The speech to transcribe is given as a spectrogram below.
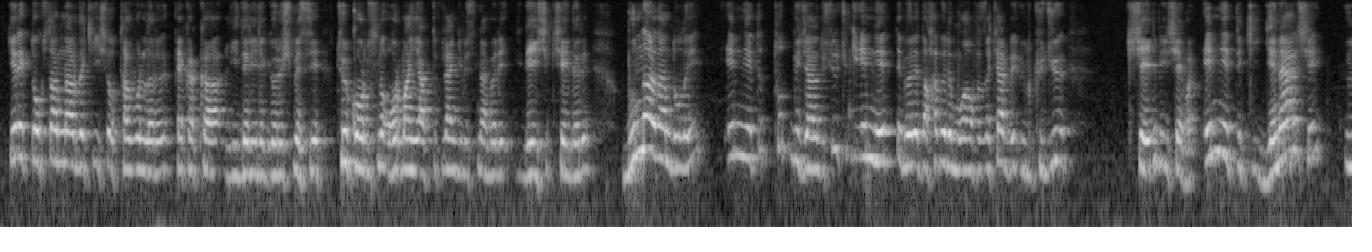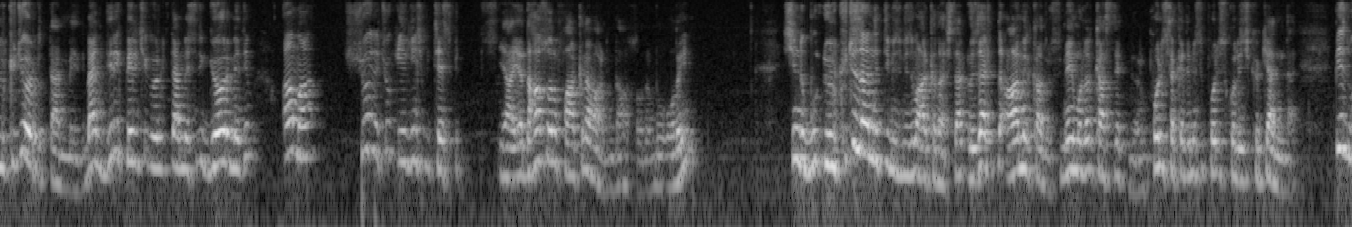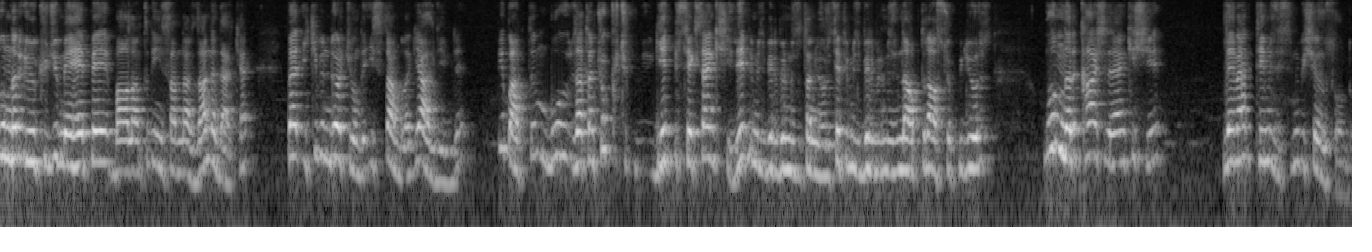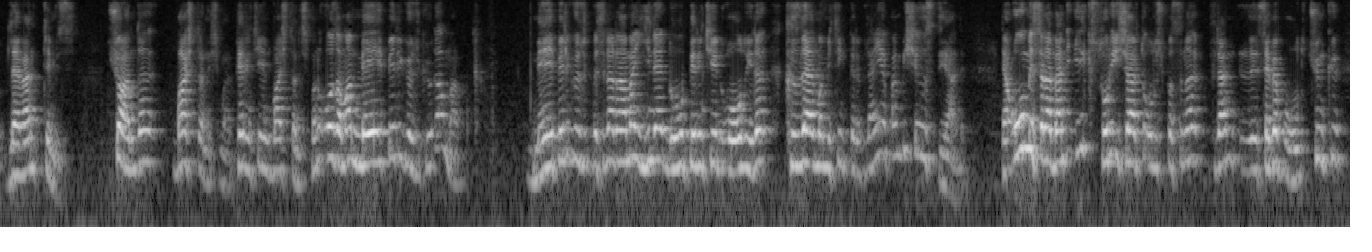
gerek 90'lardaki işte o tavırları, PKK lideriyle görüşmesi, Türk ordusuna orman yaktı falan gibisinden böyle değişik şeyleri. Bunlardan dolayı emniyeti tutmayacağını düşünüyor. Çünkü emniyette böyle daha böyle muhafazakar ve ülkücü şeyli bir şey var. Emniyetteki genel şey ülkücü örgütlenmeydi. Ben direkt Perinçek örgütlenmesini görmedim ama şöyle çok ilginç bir tespit ya, ya daha sonra farkına vardım daha sonra bu olayın. Şimdi bu ülkücü zannettiğimiz bizim arkadaşlar özellikle amir kadrosu, memurları kastetmiyorum. Polis akademisi, polis koleji kökenliler. Biz bunları ülkücü MHP bağlantılı insanlar zannederken ben 2004 yılında İstanbul'a geldiğimde bir baktım bu zaten çok küçük 70-80 kişiyiz. Hepimiz birbirimizi tanıyoruz. Hepimiz birbirimizin ne yaptığını az çok biliyoruz. Bunları karşılayan kişi Levent Temiz isimli bir şahıs oldu. Levent Temiz. Şu anda baş danışmanı. Perinçek'in baş danışmanı. O zaman MHP'li gözüküyordu ama MHP'li gözükmesine rağmen yine Doğu Perinçek'in oğluyla Kızıl Elma mitingleri falan yapan bir şahıstı yani. Yani o mesela bende ilk soru işareti oluşmasına falan e, sebep oldu. Çünkü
